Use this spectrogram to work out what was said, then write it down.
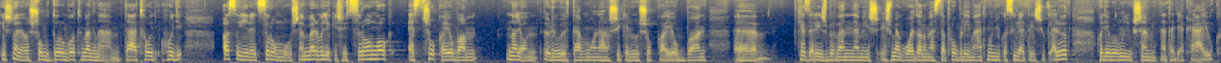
és nagyon sok dolgot meg nem. Tehát, hogy, hogy az, hogy én egy szorongós ember vagyok, és egy szorongok, ezt sokkal jobban, nagyon örültem volna, ha sikerül sokkal jobban kezelésbe vennem, és, és megoldanom ezt a problémát mondjuk a születésük előtt, hogy ebből mondjuk semmit ne tegyek rájuk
